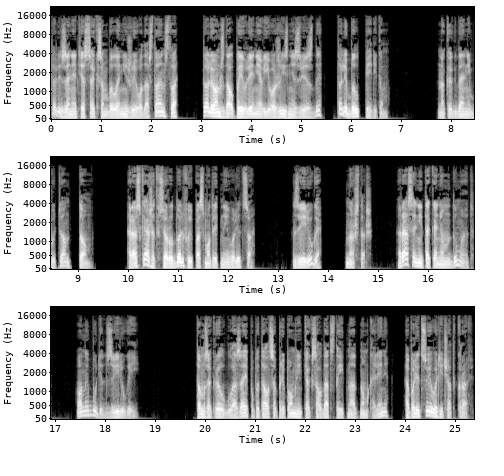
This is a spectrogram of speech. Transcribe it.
То ли занятие сексом было ниже его достоинства, то ли он ждал появления в его жизни звезды, то ли был педиком. Но когда-нибудь он, Том, расскажет все Рудольфу и посмотрит на его лицо. Зверюга? Ну что ж, раз они так о нем думают, он и будет зверюгой. Том закрыл глаза и попытался припомнить, как солдат стоит на одном колене, а по лицу его течет кровь.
